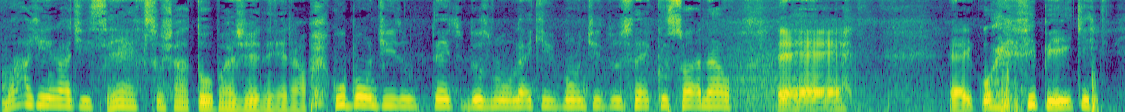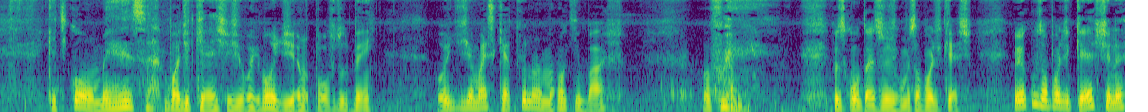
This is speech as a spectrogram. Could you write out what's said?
Máquina de sexo, chatuba general. O bonde do dentro dos moleque, bonde do sexo anal. É. É aí com esse pique que a gente começa o podcast de hoje. Bom dia, meu povo, tudo bem? Hoje dia mais quieto que o normal aqui embaixo. Eu fui. Deixa eu contar isso antes de começar o podcast. Eu ia começar o podcast, né?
